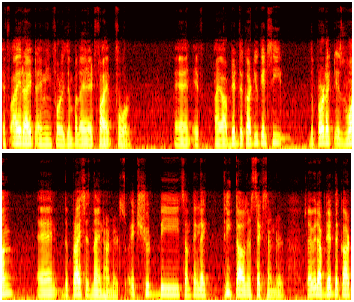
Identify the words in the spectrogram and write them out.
if I write I mean for example I write 5 4 and if I update the cart you can see the product is 1 and the price is 900 so it should be something like 3600 I will update the cart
